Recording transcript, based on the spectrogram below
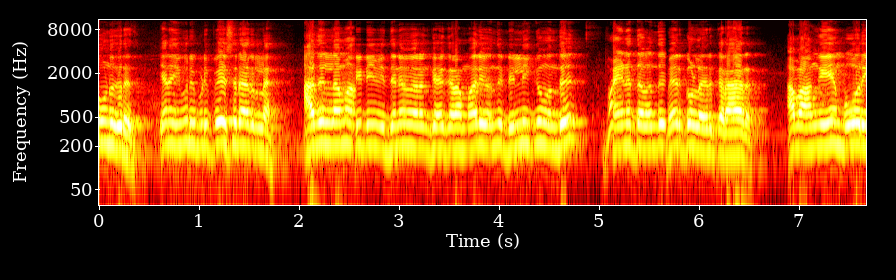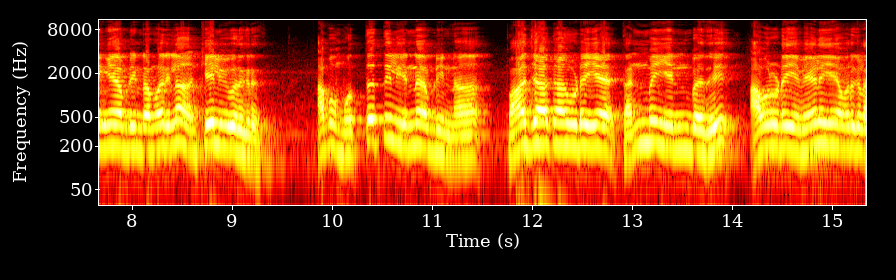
தோணுகிறது? ஏன்னா இவர் இப்படி பேசுறாருல்ல. அது இல்லாம டிடிவி தினவரம் கேட்குற மாதிரி வந்து டெல்லிக்கும் வந்து பயணத்தை வந்து மேற்கொள்ள இருக்கிறார். அப்ப அங்க ஏன் போறீங்க அப்படின்ற மாதிரிலாம் கேள்வி வருகிறது. அப்போ மொத்தத்தில் என்ன அப்படின்னா பாஜகவுடைய தன்மை என்பது அவருடைய வேலையை அவர்கள்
